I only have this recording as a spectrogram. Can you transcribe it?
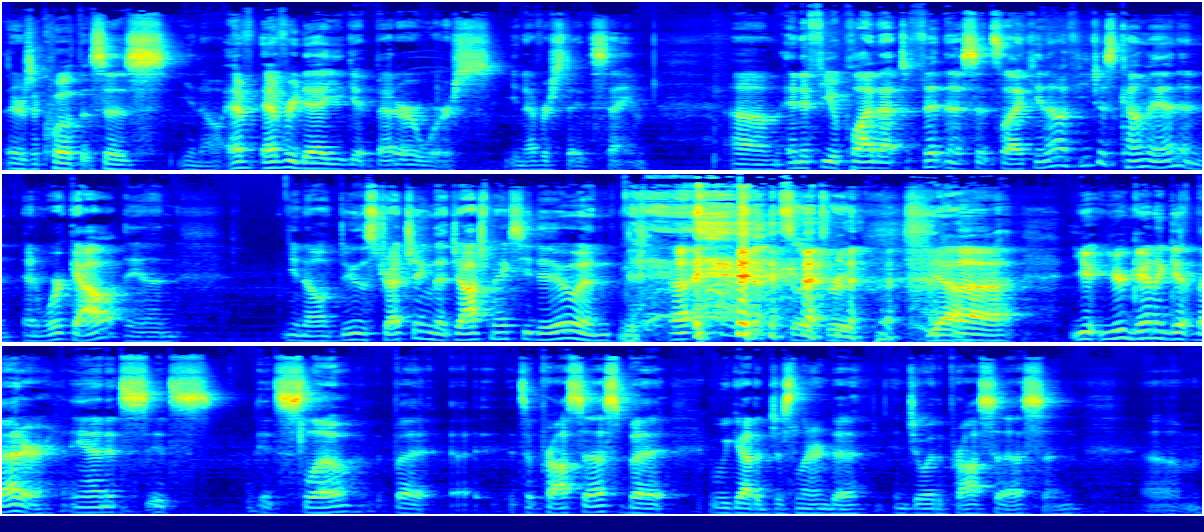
there's a quote that says, you know, every, every day you get better or worse. You never stay the same. Um, and if you apply that to fitness, it's like, you know, if you just come in and, and work out and, you know, do the stretching that Josh makes you do and uh, so true. Yeah. Uh, you, you're going to get better and it's, it's, it's slow, but uh, it's a process, but we got to just learn to enjoy the process and, um,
